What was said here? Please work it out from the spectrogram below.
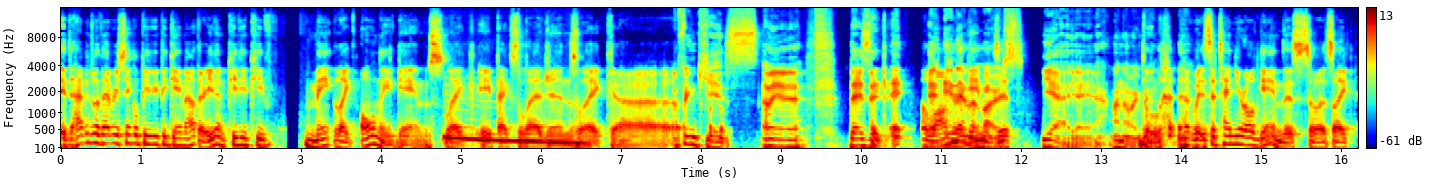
it happens with every single PvP game out there, even PvP main like only games like mm. Apex Legends, like uh, I think it's. I mean, uh, there's like, a, a longer in, in game MMOs, exists yeah, yeah, yeah. I know. it's a ten-year-old game. This, so it's like,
